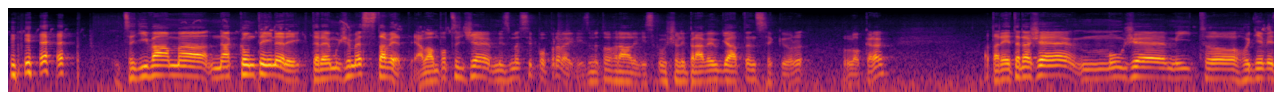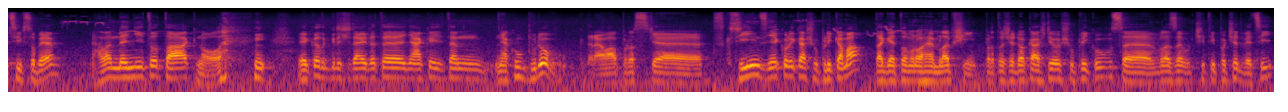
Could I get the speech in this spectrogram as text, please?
Teď se dívám eh, na kontejnery, které můžeme stavět. Já mám pocit, že my jsme si poprvé, když jsme to hráli, vyzkoušeli právě udělat ten secure locker. A tady je teda, že může mít eh, hodně věcí v sobě, ale není to tak, no. jako když najdete nějaký ten, nějakou budovu, která má prostě skříň s několika šuplíkama, tak je to mnohem lepší, protože do každého šuplíku se vleze určitý počet věcí.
